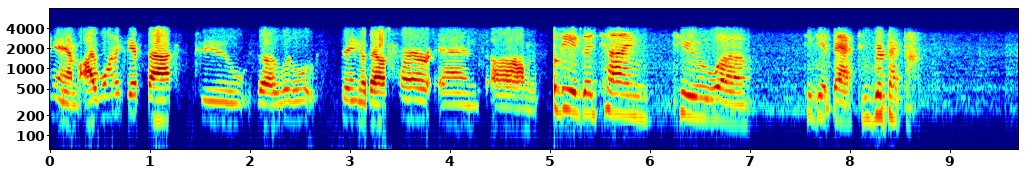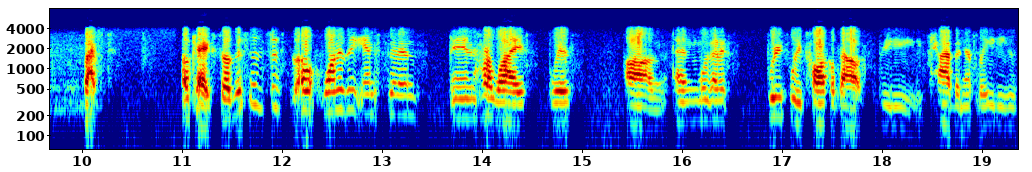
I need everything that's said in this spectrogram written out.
him, I want to get back to the little thing about her and um, It'll be a good time to uh to get back to Rebecca. Right. Okay, so this is just uh, one of the incidents in her life with, um, and we're going to briefly talk about the cabinet ladies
